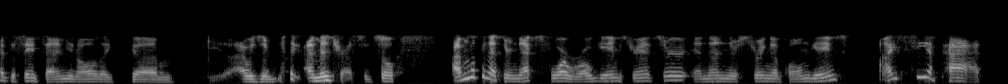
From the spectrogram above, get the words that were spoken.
at the same time, you know, like um, I was, I'm interested. So I'm looking at their next four road games transfer and then their string of home games. I see a path.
